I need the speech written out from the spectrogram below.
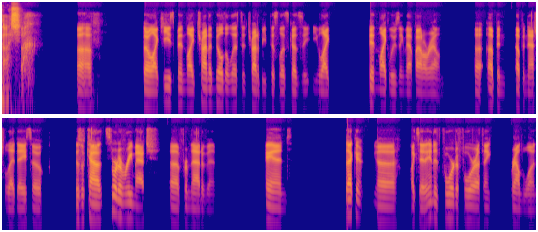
gosh. uh, so like he's been like trying to build a list and try to beat this list because he, he like didn't like losing that final round uh, up in up in Nashville that day. So this was kind of sort of rematch uh, from that event. And second, uh, like I said, it ended four to four, I think, round one,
